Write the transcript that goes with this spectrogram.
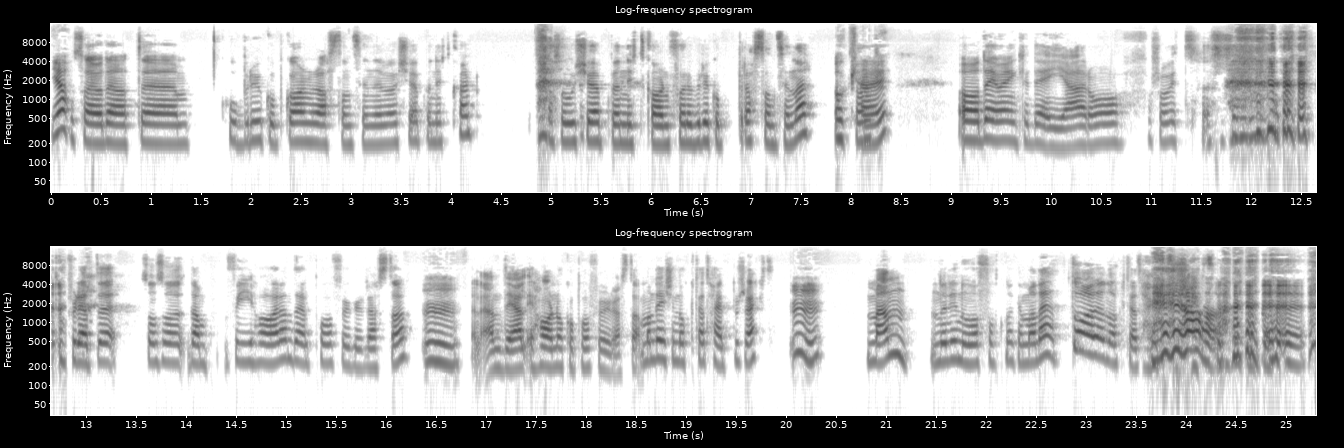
Ja. hun sa jo det at eh, hun bruker opp garnrestene sine ved å kjøpe nytt garn. Altså hun kjøper nytt garn for å bruke opp restene sine. OK. Og det er jo egentlig det jeg gjør òg, for så vidt. Fordi at det, sånn så de, For jeg har en del påfuglrester. Mm. Eller en del, jeg har noen påfuglrester. Men det er ikke nok til et helt prosjekt. Mm. Men når de nå har fått noe med det, da er det nok til helt prosjekt.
